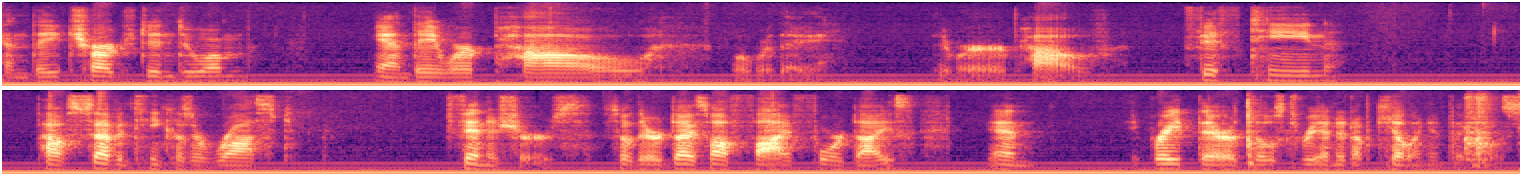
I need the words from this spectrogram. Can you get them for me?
and they charged into him, and they were POW. What were they? They were POW 15, POW 17 because of rust finishers. So they're dice off 5, 4 dice, and right there, those three ended up killing Invictus.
